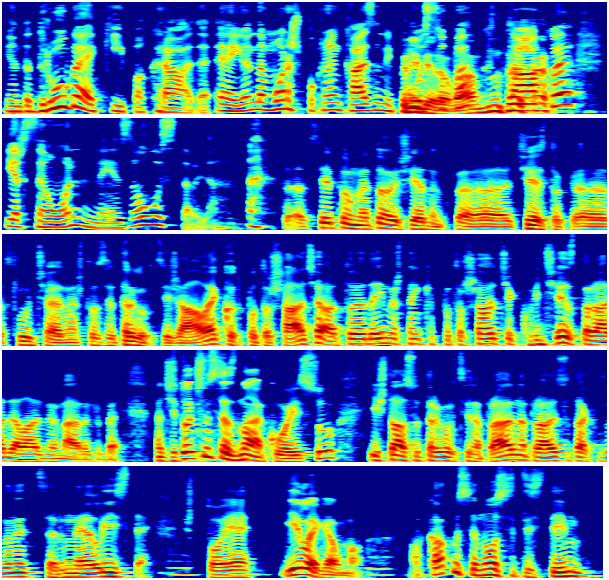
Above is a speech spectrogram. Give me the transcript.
i onda druga ekipa krade. E, i onda moraš pokrenuti kazneni postupak. Tako je, jer se on ne zaustavlja. Sjetilo me to još jednog e, čestog e, slučaja na što se trgovci žale kod potrošača, a to je da imaš neke potrošače koji često rade lažne narudžbe. Znači, točno se zna koji su i šta su trgovci napravili. Napravili su takozvane crne liste, što je ilegalno. Ali kako se nositi s tim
